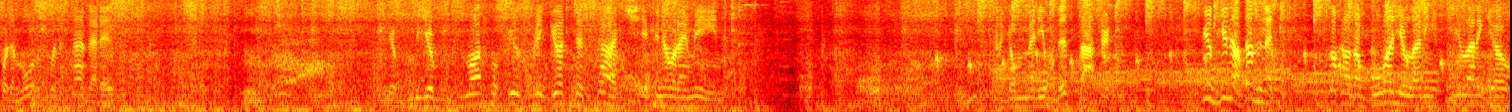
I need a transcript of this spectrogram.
For the most, for the time that is. Your, your muscle feels pretty good to touch, if you know what I mean. Gonna go medieval with this bastard. Feels good now, doesn't it? Look at all the blood you're letting, you're letting go.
